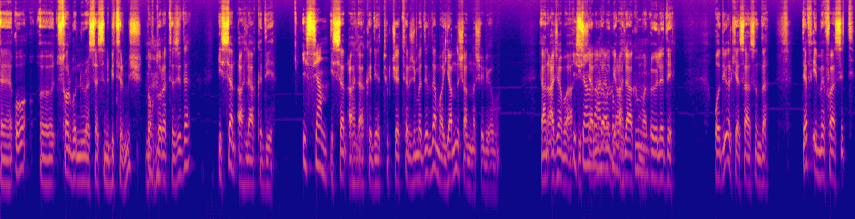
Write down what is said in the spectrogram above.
e, o e, Sorbonne Üniversitesi'ni bitirmiş. Doktora tezi de İsyan ahlakı diye. İsyan. İsyan ahlakı diye Türkçe'ye tercüme edildi ama yanlış anlaşılıyor bu. Yani acaba İsyanın isyanında mı bir var. ahlakım var? Öyle değil. O diyor ki esasında def-i mefasit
